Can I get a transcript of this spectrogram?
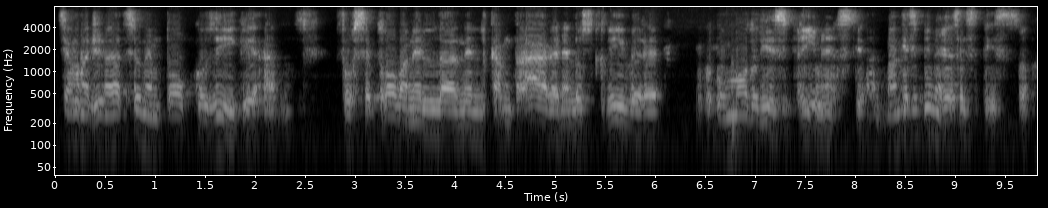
siamo una generazione un po' così che eh, forse trova nel, nel cantare, nello scrivere un modo di esprimersi, ma di esprimere se stesso.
